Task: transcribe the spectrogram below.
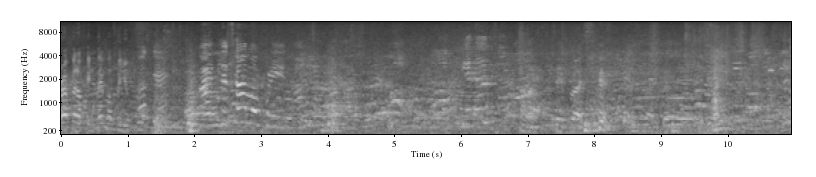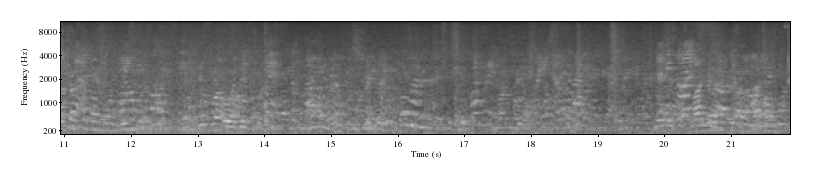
wrap it up in paper for you. Okay. And the salmon, please. Same price. Many customers want this one. This one or this one? Mango. Mango.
